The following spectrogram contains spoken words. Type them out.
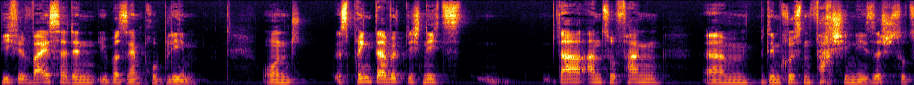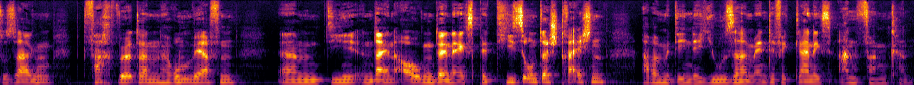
Wie viel weiß er denn über sein Problem? Und es bringt da wirklich nichts, da anzufangen, ähm, mit dem größten Fachchinesisch sozusagen, mit Fachwörtern herumwerfen, ähm, die in deinen Augen deine Expertise unterstreichen, aber mit denen der User im Endeffekt gar nichts anfangen kann.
